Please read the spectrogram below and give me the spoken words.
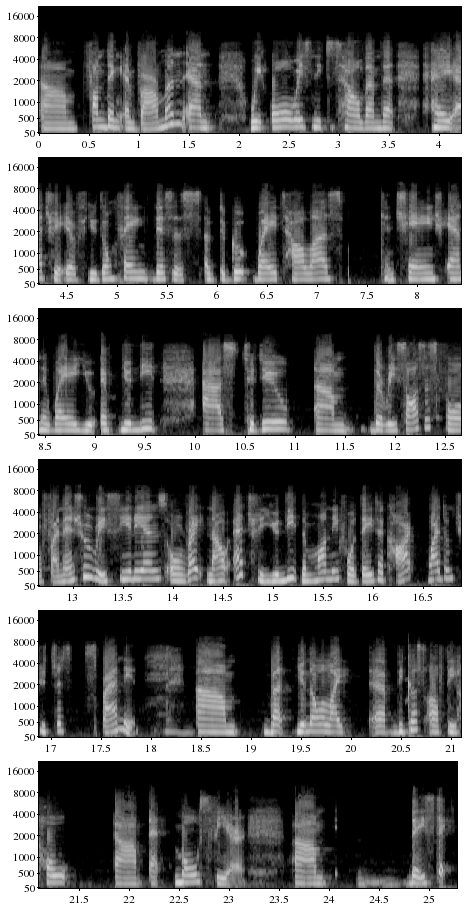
um, funding environment. And we always need to tell them that, hey, actually, if you don't think this is the good way, tell us. Can change any way you if you need us to do um, the resources for financial resilience, or right now, actually, you need the money for data card. Why don't you just spend it? Mm-hmm. Um, but you know, like uh, because of the whole um, atmosphere, um, they stick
